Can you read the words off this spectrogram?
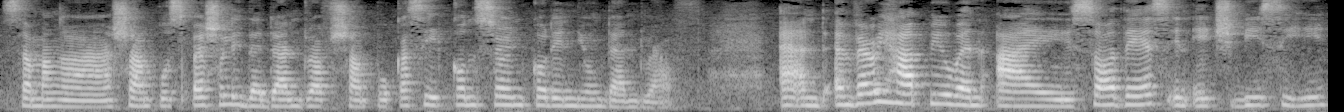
sa mga shampoo, especially the dandruff shampoo kasi concern ko rin yung dandruff. And I'm very happy when I saw this in HBC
